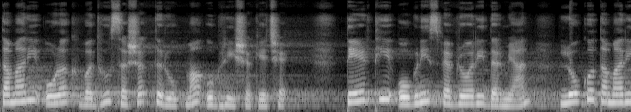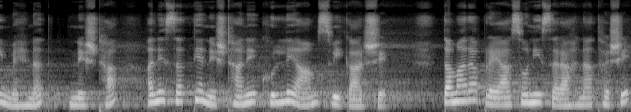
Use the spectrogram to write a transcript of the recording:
તમારી ઓળખ વધુ સશક્ત રૂપમાં ઉભરી શકે છે. તેરથી ઓગણીસ ફેબ્રુઆરી દરમિયાન લોકો તમારી મહેનત, નિષ્ઠા અને સત્યનિષ્ઠાને ખુલ્લેઆમ સ્વીકારશે. તમારા પ્રયાસોની સરાહના થશે,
